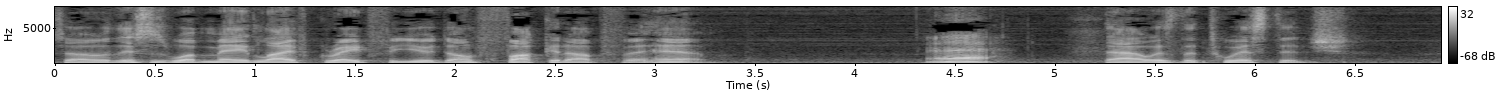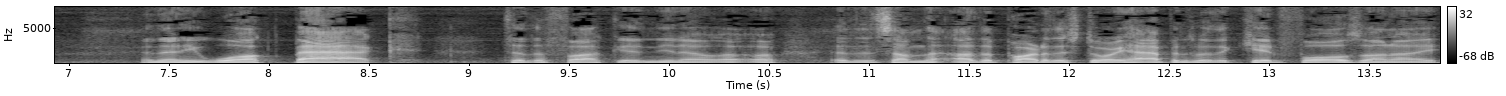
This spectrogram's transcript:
So this is what made life great for you. Don't fuck it up for him." Ah. That was the twistage. And then he walked back to the fucking, you know, uh, uh, some other part of the story happens where the kid falls on a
